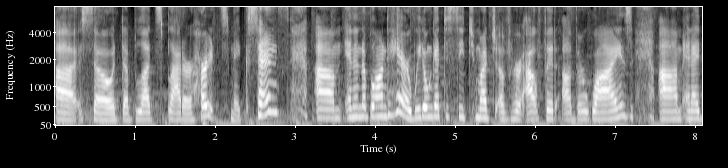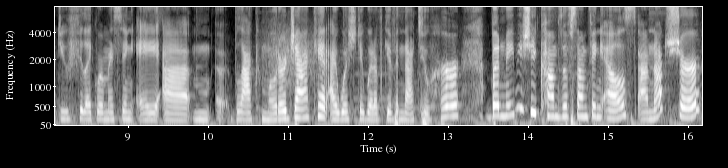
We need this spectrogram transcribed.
Uh, so the blood splatter hearts make sense. Um, and then the blonde hair, we don't get to see too much of her outfit otherwise. Um, and I do feel like we're missing a uh, black motor jacket. I wish they would have given that that to her, but maybe she comes with something else. I'm not sure.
